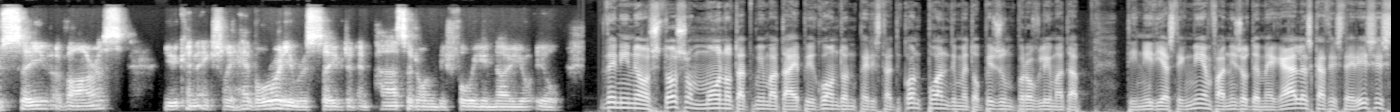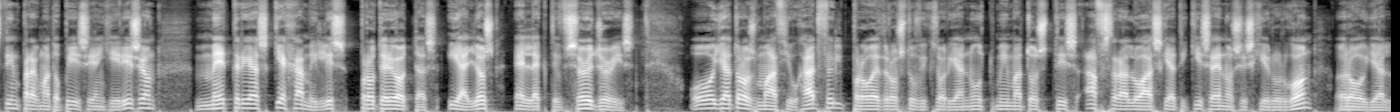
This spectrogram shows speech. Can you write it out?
receive a virus you can actually have already received it and pass it on before you know you're ill. Δεν είναι ωστόσο μόνο τα τμήματα επιγόντων περιστατικών που αντιμετωπίζουν προβλήματα. Την ίδια στιγμή εμφανίζονται μεγάλες καθυστερήσεις στην πραγματοποίηση εγχειρήσεων μέτριας και χαμηλής προτεραιότητας ή αλλιώς elective surgeries. Ο γιατρός Μάθιου Χάτφιλ, πρόεδρος του Βικτοριανού τμήματος της Αυστραλοασιατικής Ένωσης Χειρουργών, Royal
